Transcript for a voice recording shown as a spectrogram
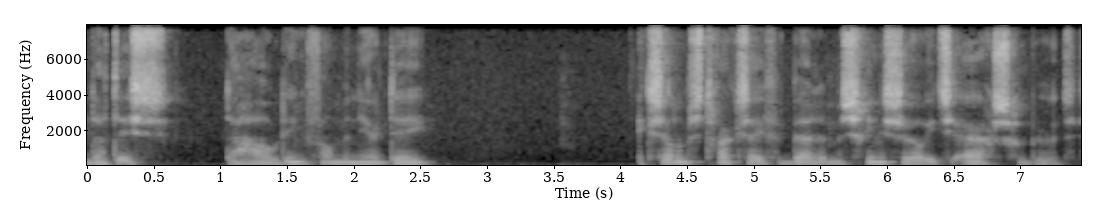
Dat is de houding van meneer D. Ik zal hem straks even bellen, misschien is er wel iets ergs gebeurd.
